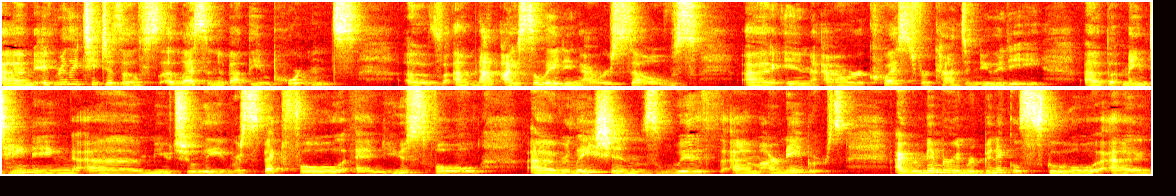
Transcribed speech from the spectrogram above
um, it really teaches us a lesson about the importance of um, not isolating ourselves uh, in our quest for continuity, uh, but maintaining uh, mutually respectful and useful uh, relations with um, our neighbors. I remember in rabbinical school, uh,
